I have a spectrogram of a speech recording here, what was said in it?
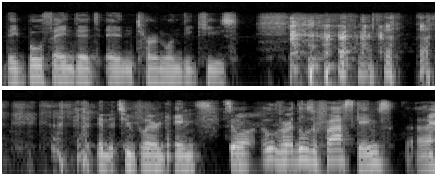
they both ended in turn one DQs in the two-player game. So those are those are fast games. Uh,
